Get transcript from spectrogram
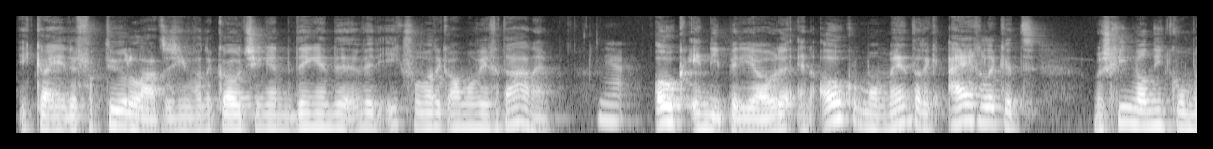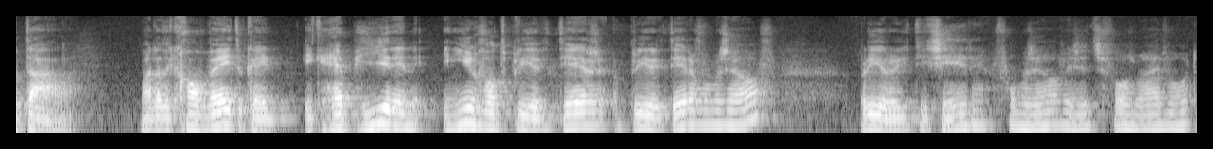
ik kan je de facturen laten zien van de coaching en de dingen, en de, weet ik veel wat ik allemaal weer gedaan heb. Ja. Ook in die periode en ook op het moment dat ik eigenlijk het misschien wel niet kon betalen. Maar dat ik gewoon weet, oké, ik heb hierin in ieder geval te prioriteren, prioriteren voor mezelf. Prioritiseren voor mezelf is het volgens mij het woord.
